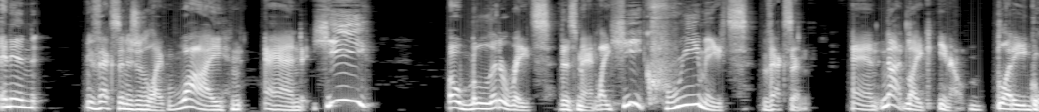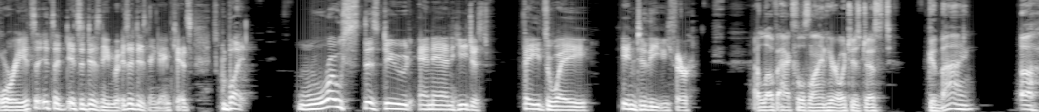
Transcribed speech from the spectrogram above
And then Vexen is just like, why? And he obliterates this man. Like he cremates Vexen. And not like, you know, bloody, gory. It's a it's a it's a Disney movie. It's a Disney game, kids. But roasts this dude and then he just fades away into the ether. I love Axel's line here, which is just goodbye. Ugh,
